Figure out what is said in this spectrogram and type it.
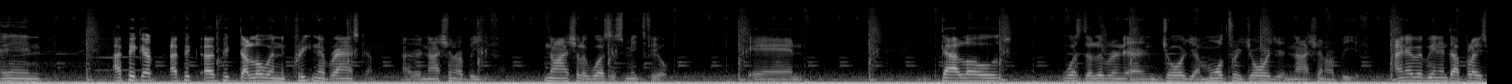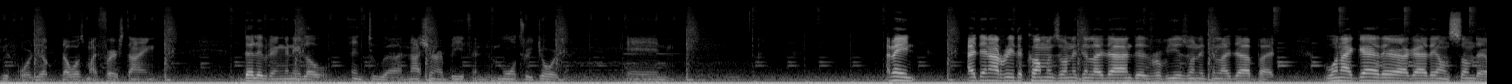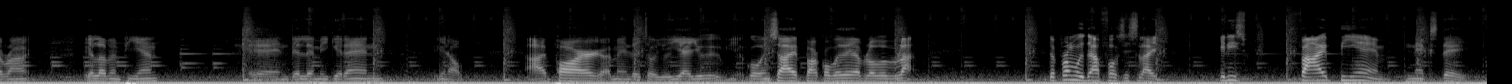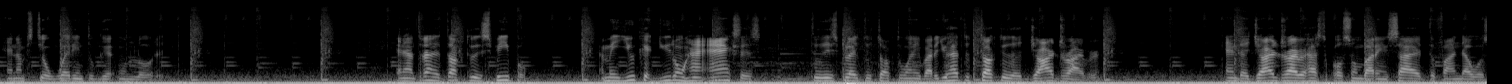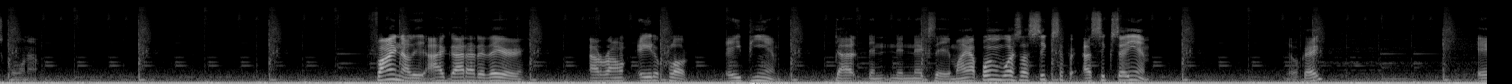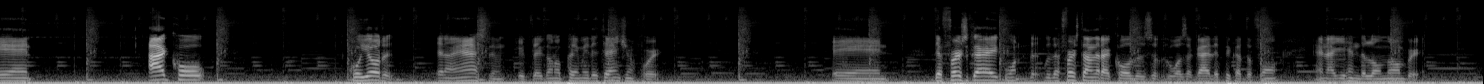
And I pick up, I pick, I picked that low in Crete, Nebraska, at a National Beef. No, actually, it was a Smithfield, and that load was delivering in Georgia, Moultrie, Georgia, National Beef. I never been in that place before. That was my first time delivering any load into uh, National Beef in Moultrie, Georgia. And I mean, I did not read the comments or anything like that, and the reviews or anything like that. But when I got there, I got there on Sunday around 11 p.m. and they let me get in. You know, I park. I mean, they told you, yeah, you, you go inside, park over there, blah blah blah the problem with that, folks, is like it is 5 p.m. next day, and I'm still waiting to get unloaded. And I'm trying to talk to these people. I mean, you can you don't have access to this place to talk to anybody. You have to talk to the yard driver, and the yard driver has to call somebody inside to find out what's going on. Finally, I got out of there around 8 o'clock, 8 p.m that the, the next day. My appointment was at six at six a.m. Okay, and I called Coyote and I asked them if they're gonna pay me the attention for it. And the first guy, the first time that I called was, a guy that picked up the phone, and I gave him the low number.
